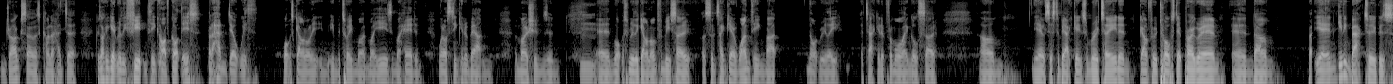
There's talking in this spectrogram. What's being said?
and drugs. So I was kind of had to because I could get really fit and think, oh, I've got this, but I hadn't dealt with what was going on in, in between my, my ears and my head and what I was thinking about and emotions and mm. and what was really going on for me. So I was sort of taking care of one thing, but not really attacking it from all angles. So um, yeah, it was just about getting some routine and going through a 12 step program and um, but yeah, and giving back too, because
